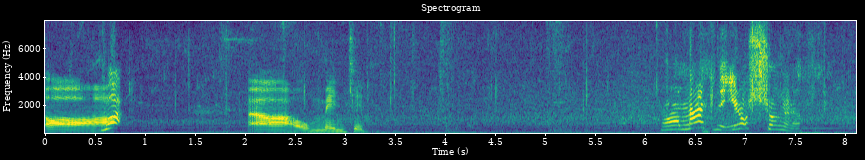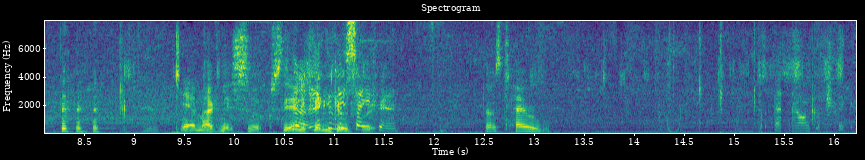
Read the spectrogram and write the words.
Oh. What? Ah, oh, minted. Oh, magnet, you're not strong enough. Yeah, magnet sucks. The only Look, thing good for it. That's terrible. And now I got triggered.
